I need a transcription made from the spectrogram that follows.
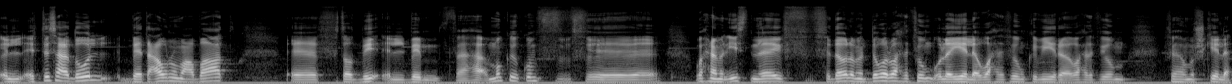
التسعة دول بيتعاونوا مع بعض آه، في تطبيق ال BIM فممكن يكون في, في وإحنا بنقيس نلاقي في دولة من الدول واحدة فيهم قليلة واحدة فيهم كبيرة واحدة فيهم فيها مشكلة.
